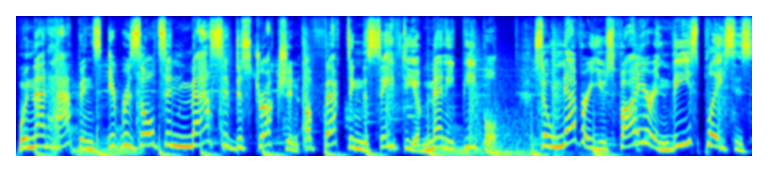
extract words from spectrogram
When that happens, it results in massive destruction affecting the safety of many people. So never use fire in these places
